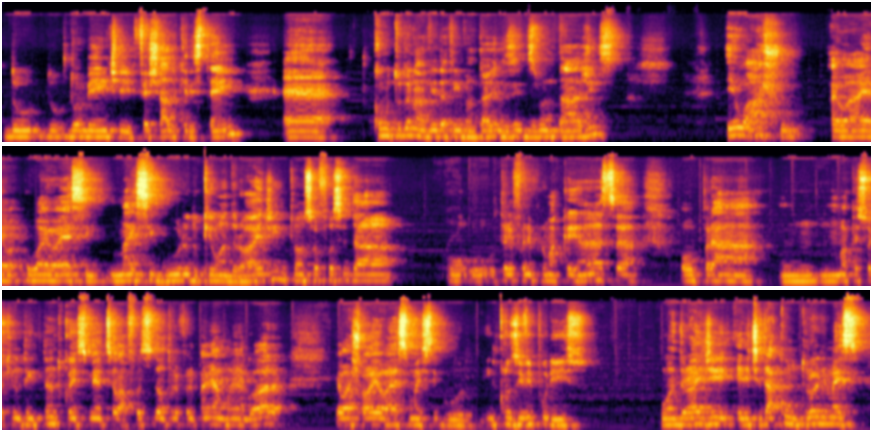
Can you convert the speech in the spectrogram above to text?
do, do, do ambiente fechado que eles têm. É, como tudo na vida tem vantagens e desvantagens. Eu acho o iOS mais seguro do que o Android, então se eu fosse dar o, o telefone para uma criança ou para um, uma pessoa que não tem tanto conhecimento, sei lá, fosse dar um telefone para minha mãe agora, eu acho o iOS mais seguro, inclusive por isso. O Android ele te dá controle, mas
